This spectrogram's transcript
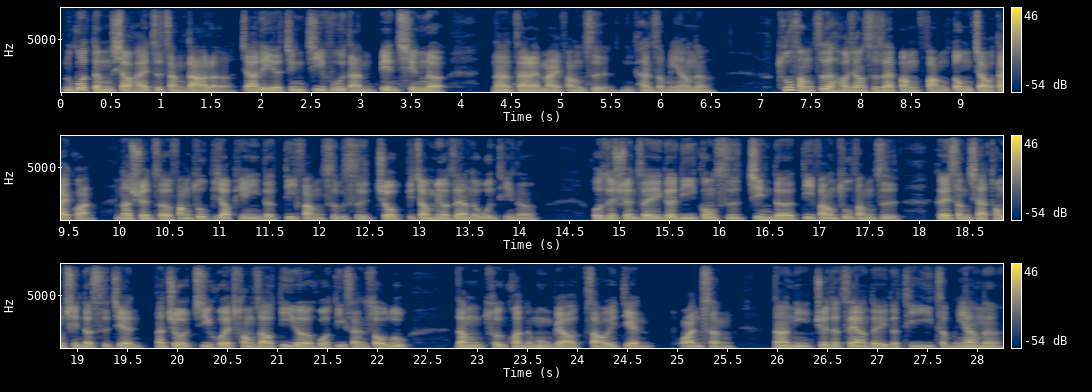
如果等小孩子长大了，家里的经济负担变轻了，那再来买房子，你看怎么样呢？租房子好像是在帮房东缴贷款，那选择房租比较便宜的地方，是不是就比较没有这样的问题呢？或是选择一个离公司近的地方租房子，可以省下通勤的时间，那就有机会创造第二或第三收入，让存款的目标早一点。完成，那你觉得这样的一个提议怎么样呢？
